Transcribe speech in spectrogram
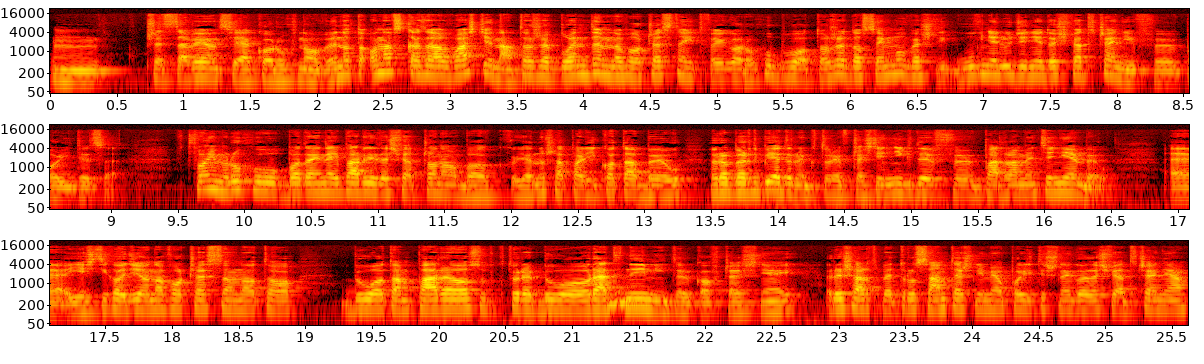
mm, przedstawiając się jako ruch nowy, no to ona wskazała właśnie na to, że błędem nowoczesnej twojego ruchu było to, że do Sejmu weszli głównie ludzie niedoświadczeni w e, polityce. W twoim ruchu bodaj najbardziej doświadczoną obok Janusza Palikota był Robert Biedroń, który wcześniej nigdy w parlamencie nie był. E, jeśli chodzi o nowoczesną, no to było tam parę osób, które było radnymi tylko wcześniej. Ryszard Petru sam też nie miał politycznego doświadczenia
